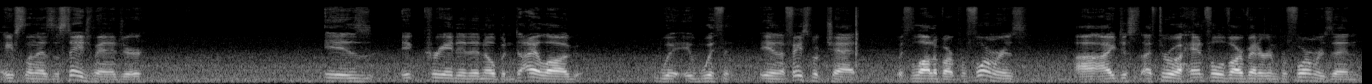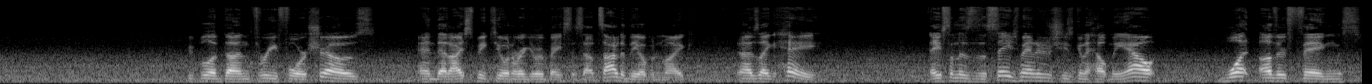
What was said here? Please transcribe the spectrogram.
Aislinn as the stage manager is it created an open dialogue with, with in a Facebook chat with a lot of our performers. Uh, I just I threw a handful of our veteran performers in. People have done three, four shows, and that I speak to on a regular basis outside of the open mic. And I was like, hey, Aislinn is the stage manager. She's going to help me out. What other things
